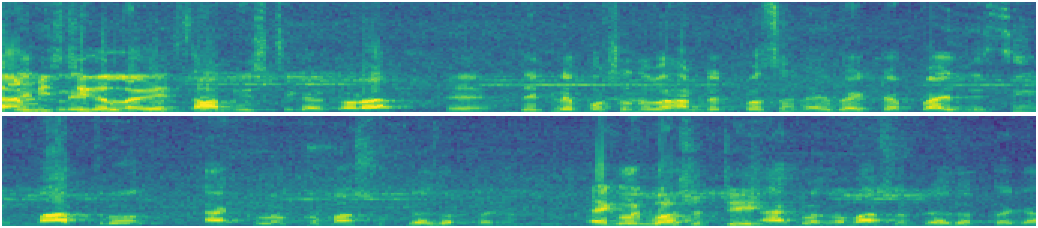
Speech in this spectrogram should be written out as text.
দামি স্টিকার লাগাইছে। দামি স্টিকার করা। হ্যাঁ। দেখলে পছন্দ হবে হান্ড্রেড পার্সেন্ট এই বাইকটা প্রাইস দিচ্ছি মাত্র এক লক্ষ বাষট্টি হাজার টাকা। এক লাখ বাষট্টি? এক লক্ষ বাষট্টি হাজার টাকা।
